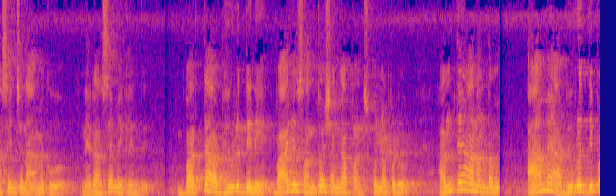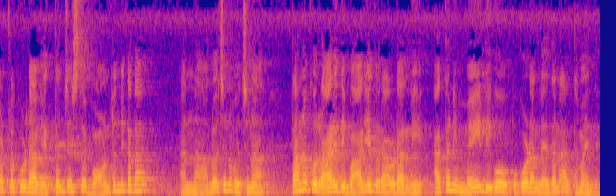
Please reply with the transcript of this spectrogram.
ఆశించిన ఆమెకు నిరాశ మిగిలింది. భర్త అభివృద్ధిని భార్య సంతోషంగా పంచుకున్నప్పుడు అంతే ఆనందం ఆమె అభివృద్ధి పట్ల కూడా వ్యక్తం చేస్తే బాగుంటుంది కదా అన్న ఆలోచన వచ్చిన తనకు రానిది భార్యకు రావడాన్ని అతని మెయిలిగో ఒప్పుకోవడం లేదని అర్థమైంది.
